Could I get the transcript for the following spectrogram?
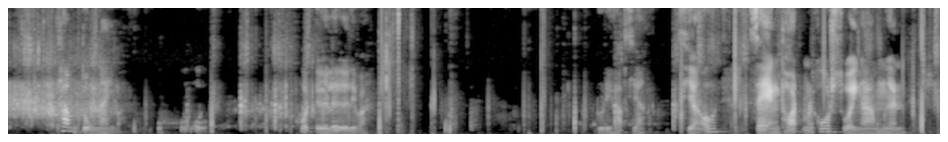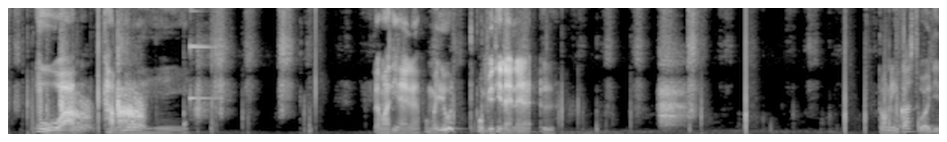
ำถ้ำตรงไหนวะ โอ้โหโคตรเออเลอร์เลยวะ ดูดิครับเสียง เสียงโอ้แสงท็อตมันโคตรสวยงามเหมือนบัวทำอะไร เรามาที่ไหนนะผมไม่รู้ผมอยู่ที่ไหนเลยนะเออตรงนี้ก็สวยดี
